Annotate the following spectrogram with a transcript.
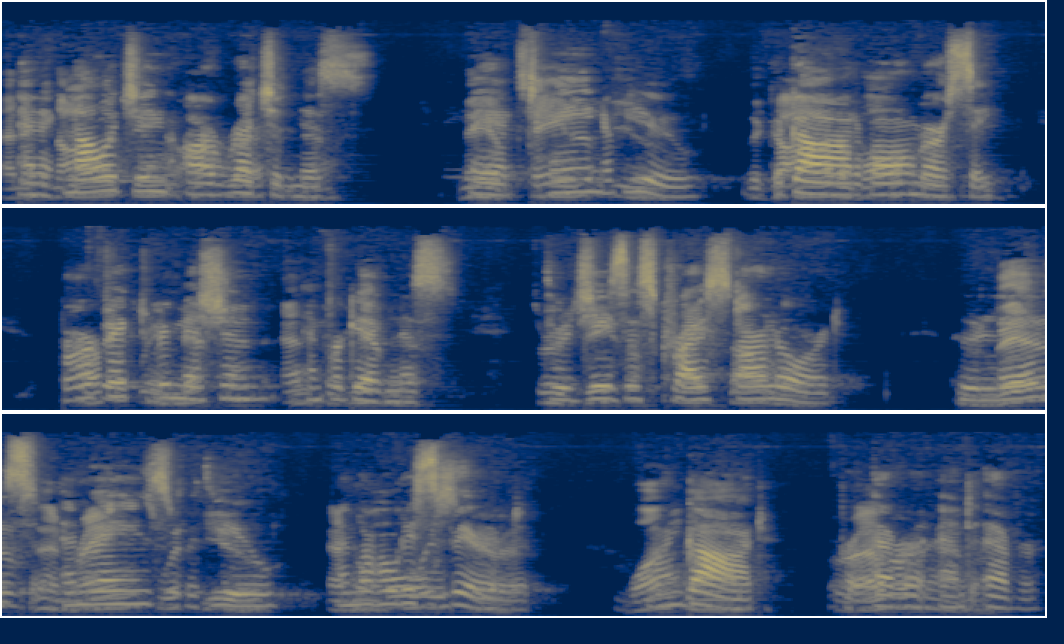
and acknowledging our wretchedness may obtain of you, the God of all mercy, perfect remission and forgiveness through Jesus Christ our Lord, who lives and reigns with you and the Holy Spirit, one God, forever and ever.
